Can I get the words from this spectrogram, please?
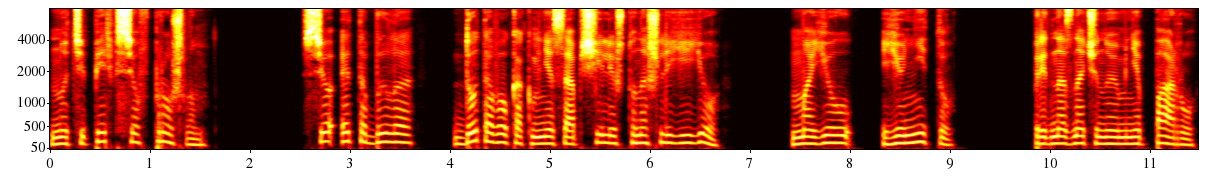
Но теперь все в прошлом. Все это было до того, как мне сообщили, что нашли ее, мою Юниту, предназначенную мне пару,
